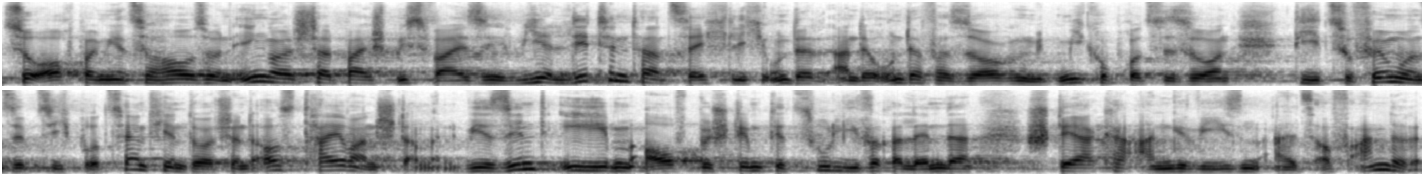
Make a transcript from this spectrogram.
so auch bei mir zu Hause in Ingolstadt beispielsweise. Wir litten tatsächlich unter, an der Unterversorgung mit Mikroprozessoren, die zu 75 Prozent hier in Deutschland aus Taiwan stammen. Wir sind eben auf bestimmte Zuliefererländer stärker angewiesen als auf andere.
